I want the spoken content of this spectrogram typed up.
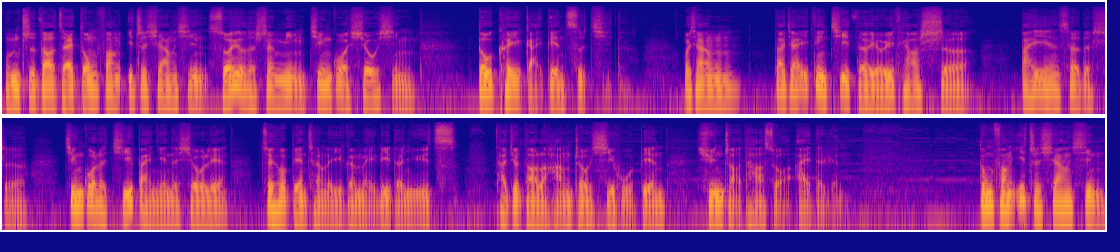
我们知道，在东方一直相信，所有的生命经过修行都可以改变自己的。我想大家一定记得，有一条蛇，白颜色的蛇，经过了几百年的修炼，最后变成了一个美丽的女子。她就到了杭州西湖边寻找她所爱的人。东方一直相信。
